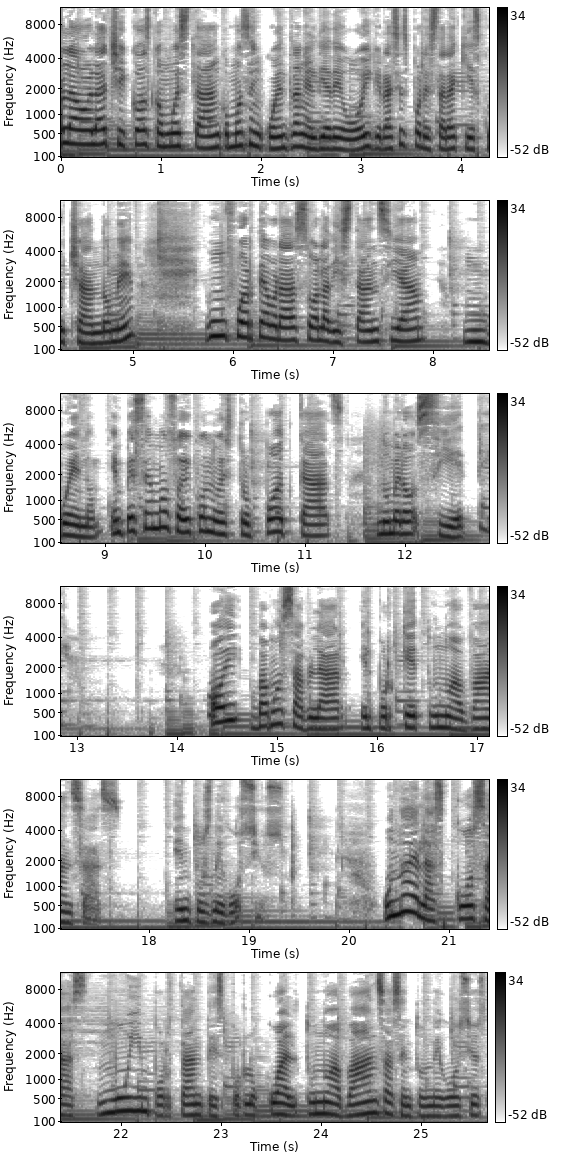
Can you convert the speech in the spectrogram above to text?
Hola, hola chicos, ¿cómo están? ¿Cómo se encuentran el día de hoy? Gracias por estar aquí escuchándome. Un fuerte abrazo a la distancia. Bueno, empecemos hoy con nuestro podcast número 7. Hoy vamos a hablar el por qué tú no avanzas en tus negocios. Una de las cosas muy importantes por lo cual tú no avanzas en tus negocios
